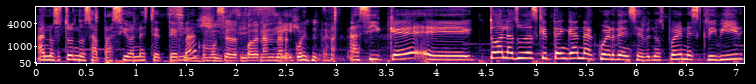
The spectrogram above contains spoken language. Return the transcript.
A nosotros nos apasiona este tema. Como se sí, podrán dar sí. cuenta. Así que eh, todas las dudas que tengan, acuérdense, nos pueden escribir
